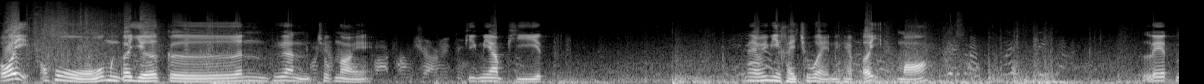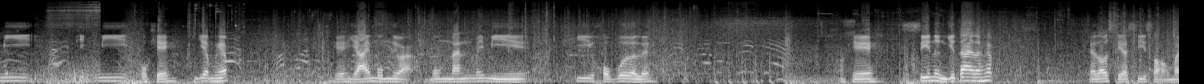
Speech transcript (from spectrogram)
โอ้ย โอ้โห มึงก็เยอะเกิน เพื่อนชุบหน่อย Back from Charlie 2. พิกเมียพีทน่าไม่มีใครช่วยนะครับ เอ้ย หมอ เลดมีพิกมี โอเค เยี่ยมครับ โอเค ย้ายมุมดีกว่า มุมนั้นไม่มีที่ cover เลย โอเค C1 ยึดได้แล้วครับ แต่เราเสีย C2 ไป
